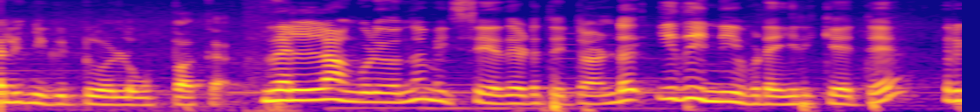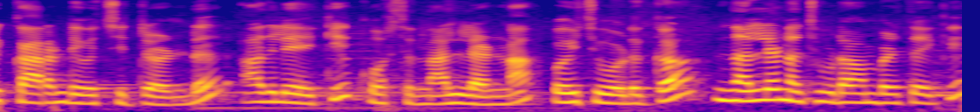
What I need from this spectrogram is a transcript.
അലിഞ്ഞു കിട്ടുകയുള്ളൂ ഉപ്പൊക്കെ. ഇതെല്ലാം കൂടി ഒന്ന് മിക്സ് ചെയ്തെടുത്തിട്ടുണ്ട്. ഇത് ഇനി ഇവിടെ ഇരിക്കട്ടെ ഒരു കറണ്ട് വെച്ചിട്ടുണ്ട്. അതിലേക്ക് കുറച്ച് നല്ലെണ്ണ ഒഴിച്ചു കൊടുക്കുക. നല്ലെണ്ണ ചൂടാകുമ്പോഴത്തേക്ക്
